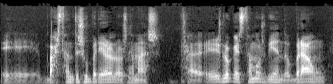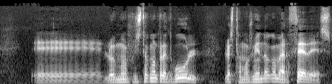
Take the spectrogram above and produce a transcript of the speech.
eh, bastante superior a los demás. O sea, es lo que estamos viendo. Brown eh, lo hemos visto con Red Bull lo estamos viendo con Mercedes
